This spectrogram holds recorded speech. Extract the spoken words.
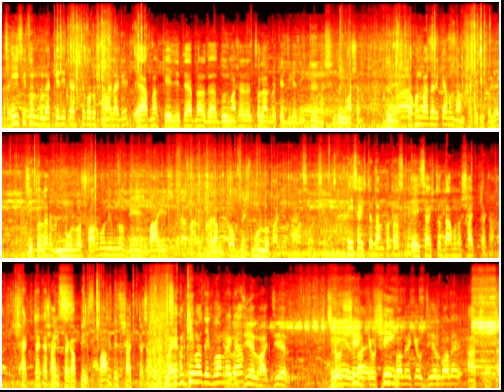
আচ্ছা এই চিতলগুলা কেজিতে আসতে কত সময় লাগে? এ আপনার কেজিতে আপনার দুই মাসে চলে আসবে কেজি কেজি। দুই মাসে। দুই মাসে। দুই মাস। তখন বাজারে কেমন দাম থাকে চিতলের চিতলের মূল্য সর্বনিম্ন বিশ বাইশ এরকম চব্বিশ মূল্য থাকে। আচ্ছা আচ্ছা আচ্ছা। এই সাইজটার দাম কত আজকে? এই সাইজটার দাম হলো ষাট টাকা। ষাট টাকা ষাট টাকা পিস পার পিস ষাট টাকা। ভাই এখন কি মাছ দেখব আমরা এটা? জিএল ভাই জিএল। শিং কেউ শিং। বলে কেউ জিএল বলে। আচ্ছা আচ্ছা।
